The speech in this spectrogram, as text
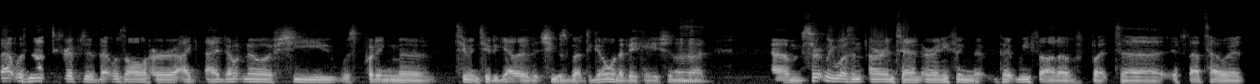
that was not scripted. That was all her. I I don't know if she was putting the two and two together that she was about to go on a vacation, Uh-huh. but um, certainly wasn't our intent or anything that that we thought of. But uh, if that's how it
